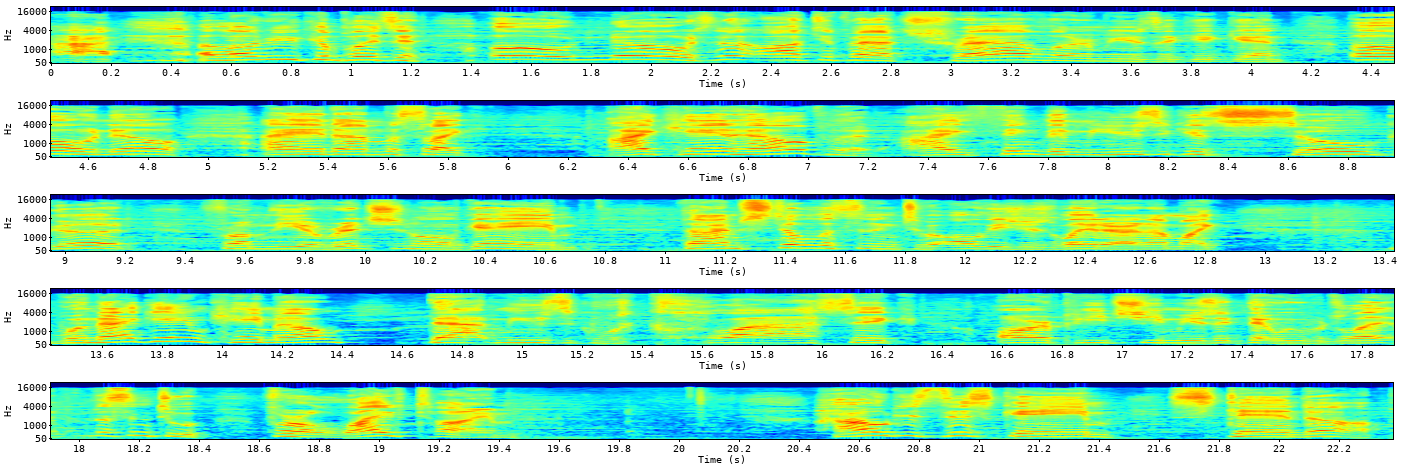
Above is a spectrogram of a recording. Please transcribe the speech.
a lot of you complain saying, oh no, it's not Octopath Traveler music again. Oh no. And I'm just like, I can't help it. I think the music is so good from the original game that I'm still listening to it all these years later. And I'm like, when that game came out, that music was classic RPG music that we would listen to for a lifetime. How does this game stand up?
